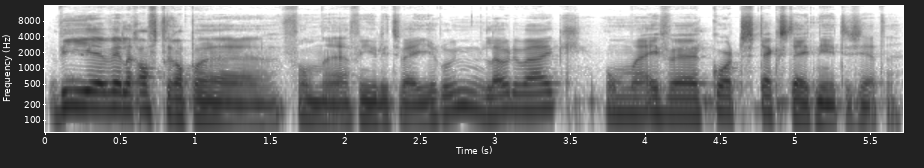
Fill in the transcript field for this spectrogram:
Wie wil er aftrappen van, van jullie twee? Jeroen, Lodewijk, om even kort Stack State neer te zetten.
